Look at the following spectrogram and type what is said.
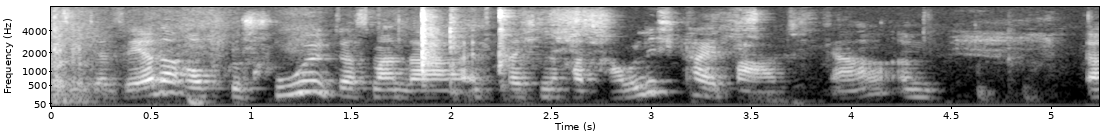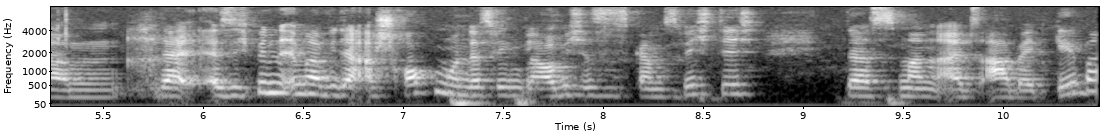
wir sind ja sehr darauf geschult, dass man da entsprechende Vertraulichkeit wahrt. Ja? Und, ähm, da, also ich bin immer wieder erschrocken und deswegen glaube ich, ist es ganz wichtig, dass man als Arbeitgeber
